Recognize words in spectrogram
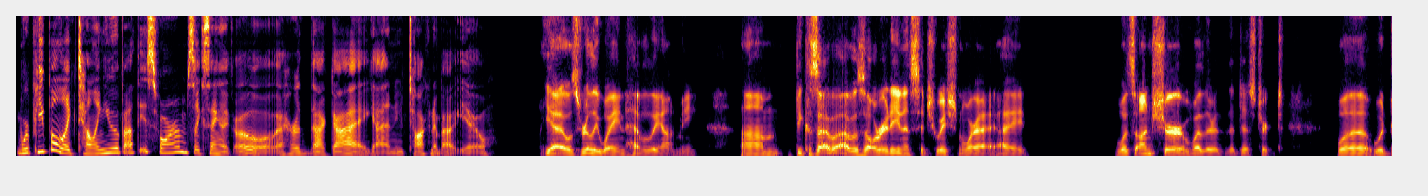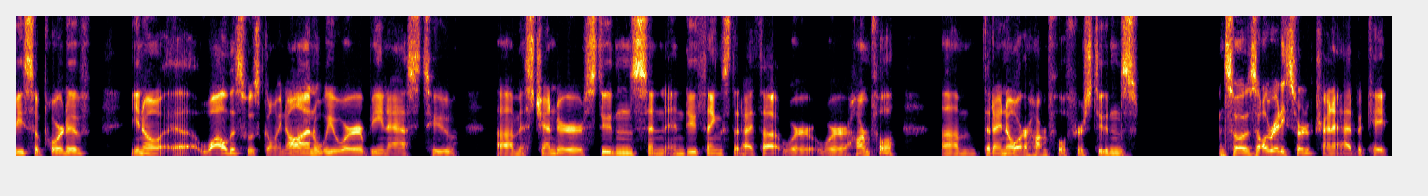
Were people like telling you about these forums, like saying like, "Oh, I heard that guy again talking about you"? Yeah, it was really weighing heavily on me um, because I, I, was already in a situation where I, I was unsure whether the district w- would be supportive. You know, uh, while this was going on, we were being asked to uh, misgender students and and do things that I thought were were harmful, um, that I know are harmful for students. And so I was already sort of trying to advocate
